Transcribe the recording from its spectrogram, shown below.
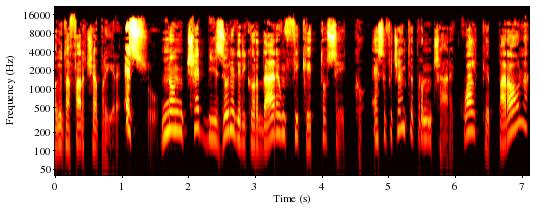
ho a farci aprire. E su, non c'è bisogno di ricordare un fichetto secco, è sufficiente pronunciare qualche parola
